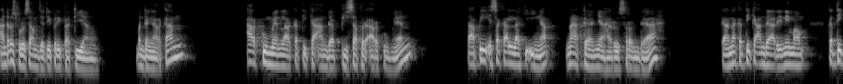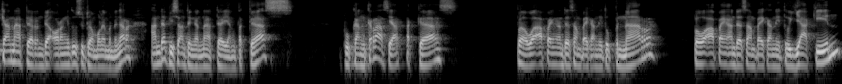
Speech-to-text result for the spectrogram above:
Anda harus berusaha menjadi pribadi yang mendengarkan, argumenlah ketika Anda bisa berargumen, tapi sekali lagi ingat, nadanya harus rendah, karena ketika Anda hari ini mau Ketika nada rendah orang itu sudah mulai mendengar, Anda bisa dengan nada yang tegas, bukan keras ya, tegas, bahwa apa yang Anda sampaikan itu benar, bahwa apa yang Anda sampaikan itu yakin,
